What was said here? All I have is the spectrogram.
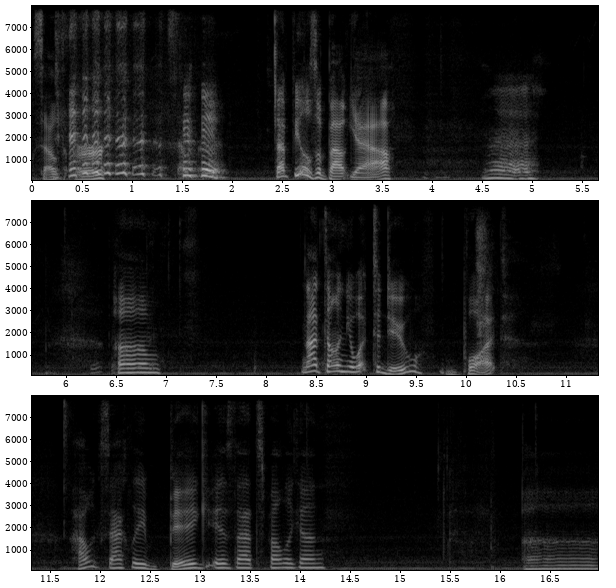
South er. South- that feels about yeah. Uh, Um not telling you what to do, but how exactly big is that spell again? Uh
